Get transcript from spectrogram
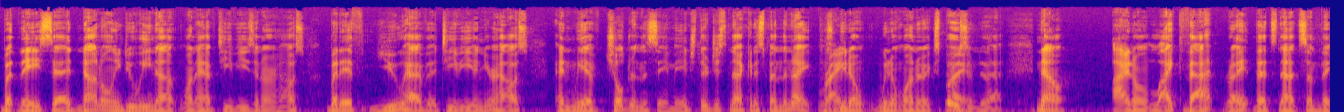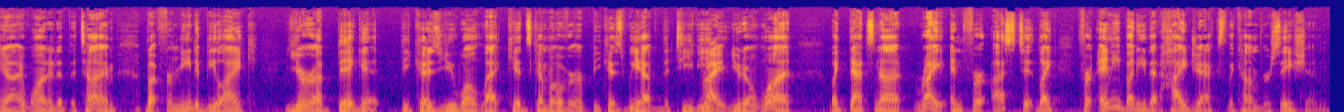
but they said not only do we not want to have TVs in our house, but if you have a TV in your house and we have children the same age, they're just not going to spend the night because we don't we don't want to expose Right. them to that. Now. I don't like that, right? That's not something I wanted at the time. But for me to be like, you're a bigot because you won't let kids come over because we have the TV Right. that you don't want, like that's not right. And for us to like for anybody that hijacks the conversation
